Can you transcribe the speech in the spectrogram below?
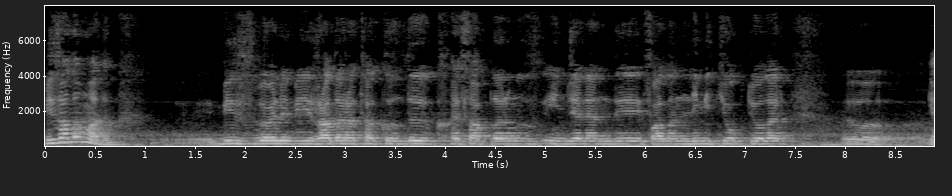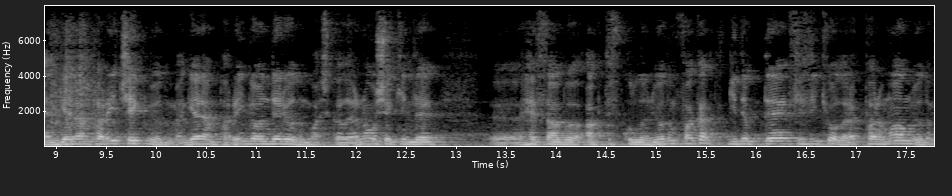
Biz alamadık. Biz böyle bir radara takıldık, hesaplarımız incelendi falan, limit yok diyorlar. Ee, yani gelen parayı çekmiyordum ben. Gelen parayı gönderiyordum başkalarına. O şekilde e, hesabı aktif kullanıyordum. Fakat gidip de fiziki olarak paramı almıyordum.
